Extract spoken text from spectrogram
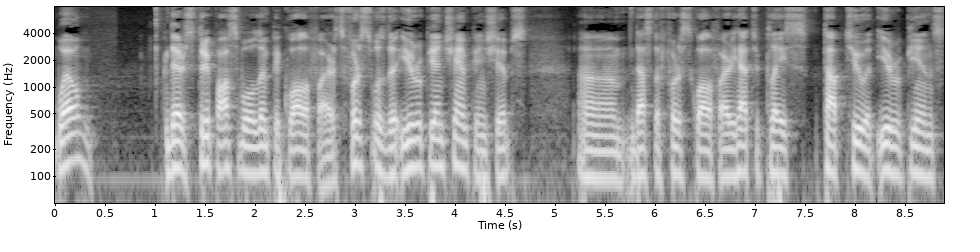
well, there's three possible Olympic qualifiers. First was the European Championships. Um, that's the first qualifier. You had to place top two at Europeans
